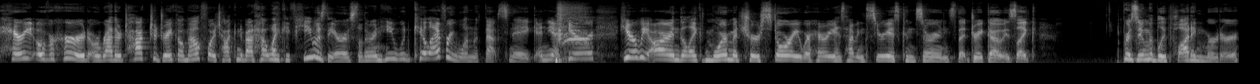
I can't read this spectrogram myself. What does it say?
Harry overheard or rather talked to Draco Malfoy talking about how like if he was the heir of Slytherin he would kill everyone with that snake. And yet here here we are in the like more mature story where Harry is having serious concerns that Draco is like presumably plotting murder,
